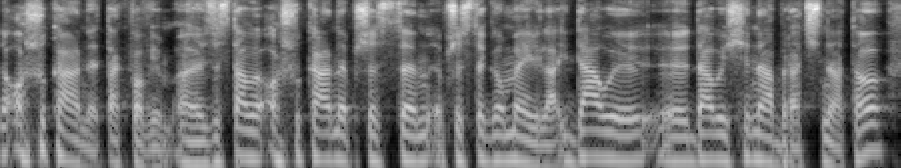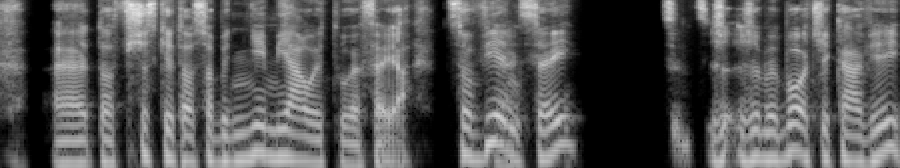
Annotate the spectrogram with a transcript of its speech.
no, oszukane, tak powiem, e, zostały oszukane przez, ten, przez tego maila i dały, e, dały się nabrać na to, to wszystkie te osoby nie miały tu FA. Co tak. więcej, żeby było ciekawiej,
